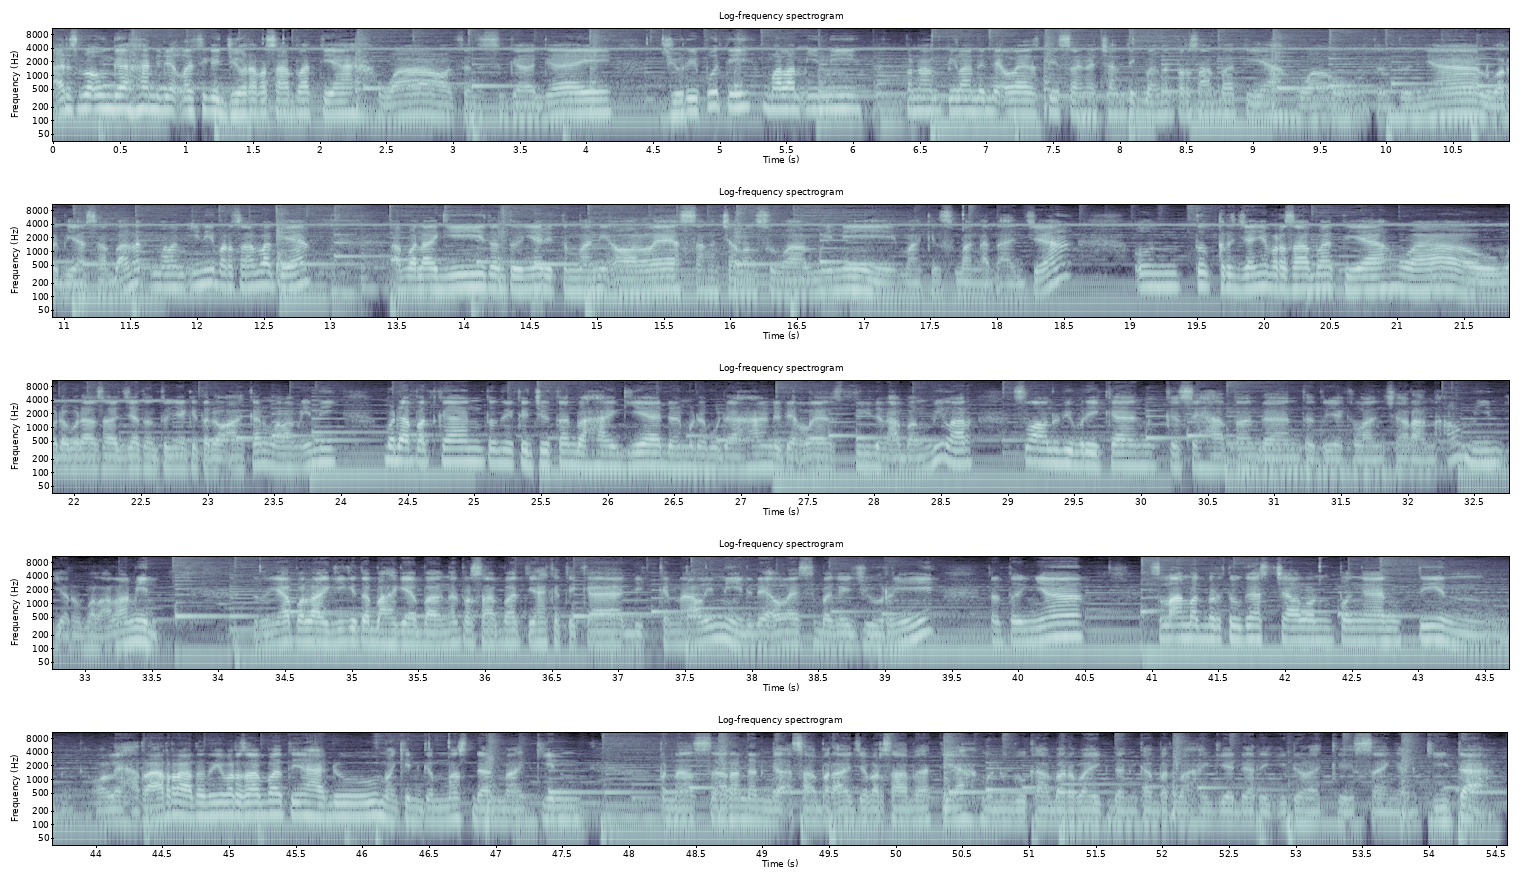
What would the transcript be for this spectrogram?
ada sebuah unggahan di Lesti Kejora para sahabat ya. Wow, tentu sebagai Juri putih malam ini. Penampilan Dedek Lesti sangat cantik banget persahabat ya. Wow tentunya luar biasa banget malam ini persahabat ya. Apalagi tentunya ditemani oleh sang calon suami nih. Makin semangat aja untuk kerjanya persahabat ya. Wow mudah-mudahan saja tentunya kita doakan malam ini Mendapatkan tentunya kejutan bahagia Dan mudah-mudahan Dedek Lesti dan Abang Bilar Selalu diberikan kesehatan dan tentunya kelancaran. Amin Ya Rabbal Alamin Tentunya apalagi kita bahagia banget persahabat ya ketika dikenal ini Dede Les sebagai juri. Tentunya selamat bertugas calon pengantin oleh Rara tentunya persahabat ya. Aduh makin gemes dan makin penasaran dan gak sabar aja persahabat ya Menunggu kabar baik dan kabar bahagia dari idola kesayangan kita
